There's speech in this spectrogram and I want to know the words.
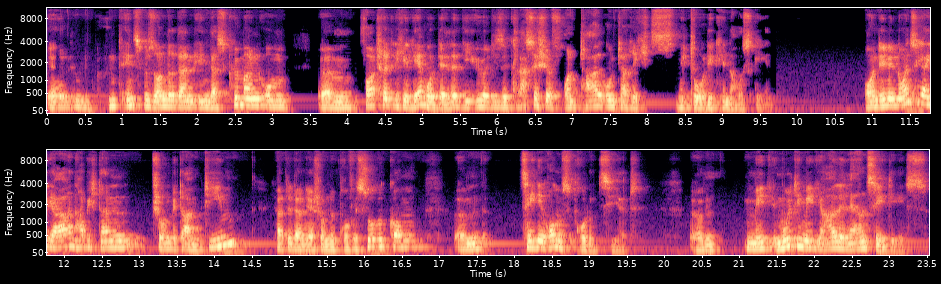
äh, und insbesondere dann in das Kümmern um ähm, fortschrittliche Lehrmodelle, die über diese klassische Frontalunterrichtsmethodik hinausgehen. Und in den 90er Jahren habe ich dann schon mit einem Team, ich hatte dann ja schon eine Professur bekommen, ähm, CD-ROMs produziert, ähm, multimediale Lern-CDs.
